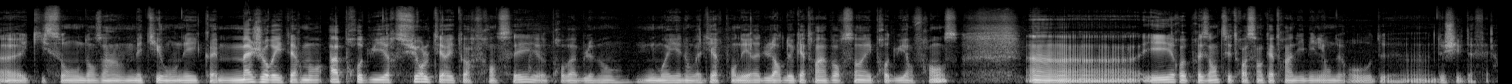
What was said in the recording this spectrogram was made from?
euh, et qui sont dans un métier où on est quand même majoritairement à produire sur le territoire français, euh, probablement une moyenne on va dire pondérée de l'ordre de 80% est produit en France et représente ces 390 millions d'euros de, de chiffre d'affaires.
